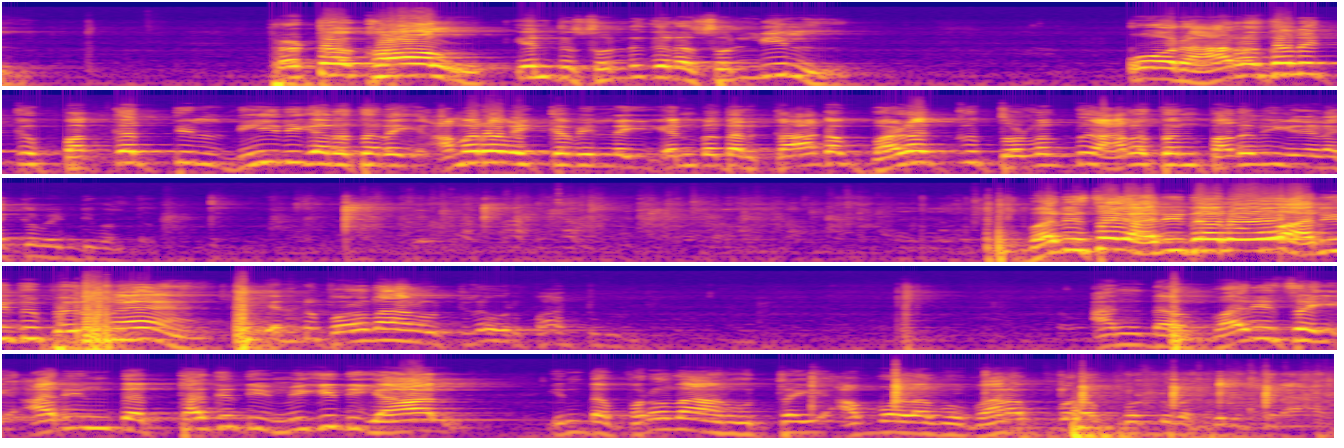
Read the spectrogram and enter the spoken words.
புரோட்டோகால் என்று சொல்லுகிற சொல்லில் ஓர் அரசனுக்கு பக்கத்தில் நீதிகரசனை அமர வைக்கவில்லை என்பதற்காக வழக்கு தொடர்ந்து அரசன் பதவி இழக்க வேண்டி வந்தது. வரிசை அறிதலோ அரிது பெருமை. என்று புறநானூற்றில் ஒரு பாட்டு உண்டு. அந்த வரிசை அறிந்த தகுதி மிகுதியால் இந்த புறநானூற்றை அவ்வளவு வனப்புறம் கொண்டு வந்திருக்கிறார்.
